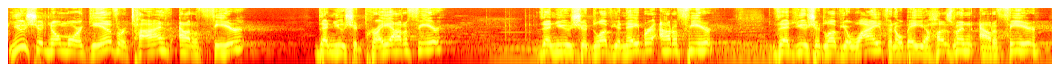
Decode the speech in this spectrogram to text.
You should no more give or tithe out of fear than you should pray out of fear, than you should love your neighbor out of fear, that you should love your wife and obey your husband out of fear,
